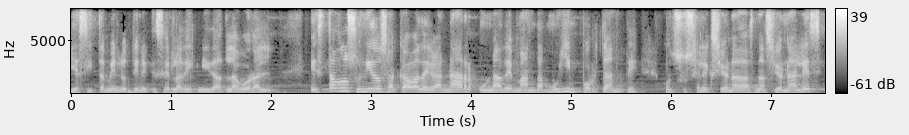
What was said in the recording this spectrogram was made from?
y así también lo tiene que ser la dignidad laboral. Estados Unidos acaba de ganar una demanda muy importante con sus seleccionadas nacionales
